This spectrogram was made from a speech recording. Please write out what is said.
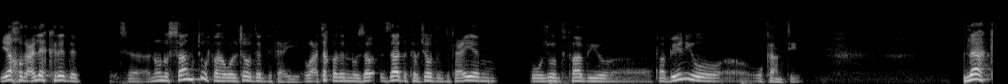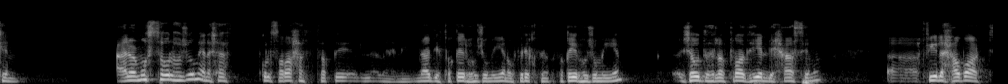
ياخذ عليه credit نونو سانتو فهو الجودة الدفاعية. وأعتقد إنه زادت الجودة الدفاعية بوجود فابيو فابينيو وكانتي. لكن على المستوى الهجومي أنا شايف بكل صراحة فقير يعني نادي فقير هجوميا أو فريق فقير هجوميا. جودة الأفراد هي اللي حاسمة. آه، في لحظات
